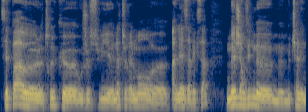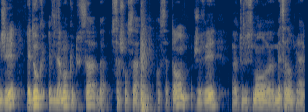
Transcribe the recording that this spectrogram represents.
C'est pas euh, le truc où je suis naturellement à l'aise avec ça, mais j'ai envie de me, me, me challenger. Et donc, évidemment, que tout ça, bah, sachant ça en septembre, je vais euh, tout doucement euh, mettre ça dans mon planning.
